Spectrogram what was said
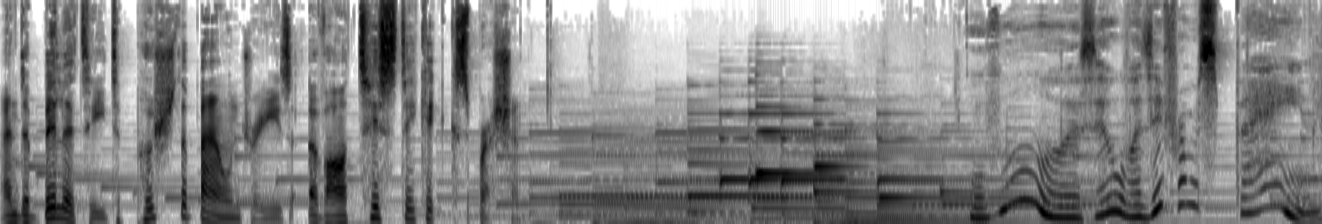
and ability to push the boundaries of artistic expression. Ooh, so was it from Spain?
